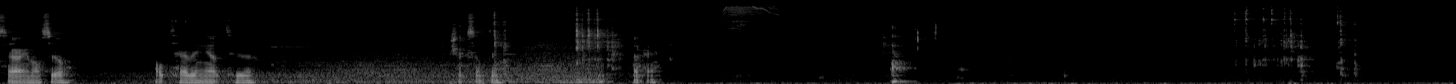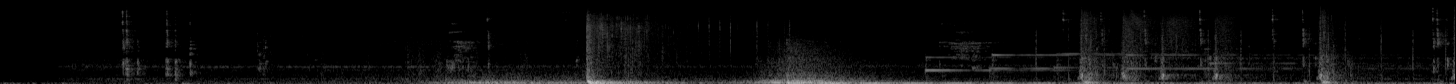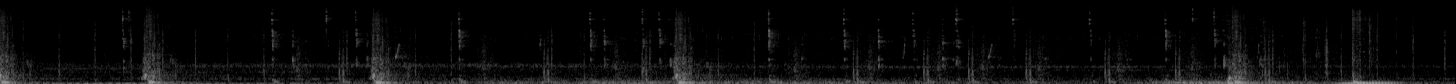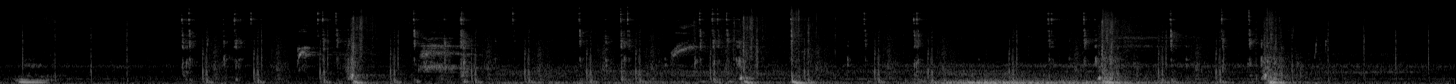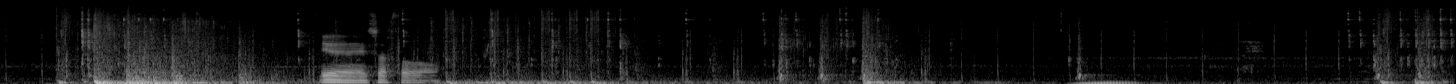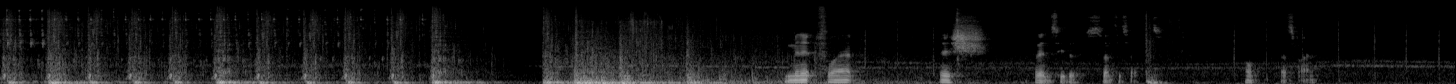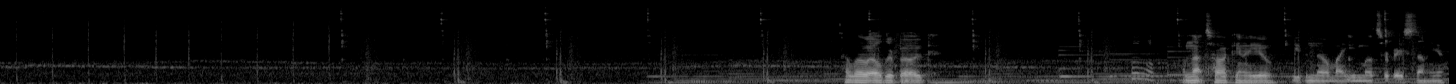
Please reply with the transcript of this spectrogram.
Sorry, I'm also alt tabbing out to check something. Okay. Yay, softball. Minute flat ish. I didn't see the seconds. Oh, that's fine. Hello, Elderbug. Hmm. I'm not talking to you, even though my emotes are based on you.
